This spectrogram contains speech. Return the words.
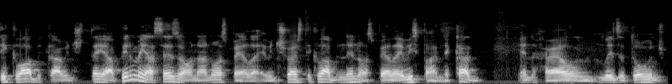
tik labi, kā viņš tajā pirmajā sezonā nospēlēja. Viņš vairs tik labi nenospēlēja vispār nekad NHL, un līdz ar to viņš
